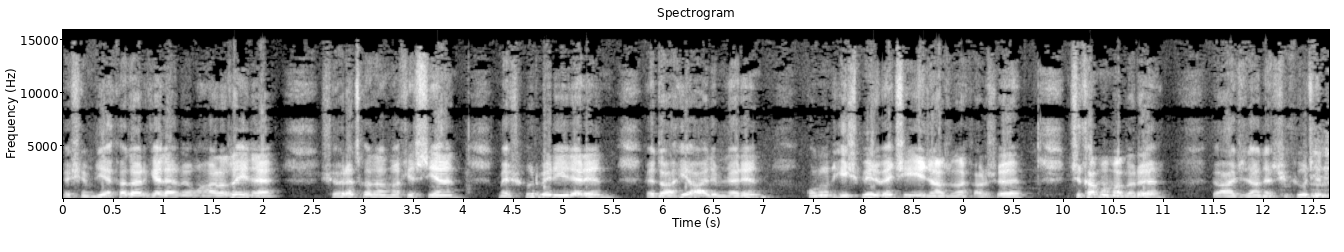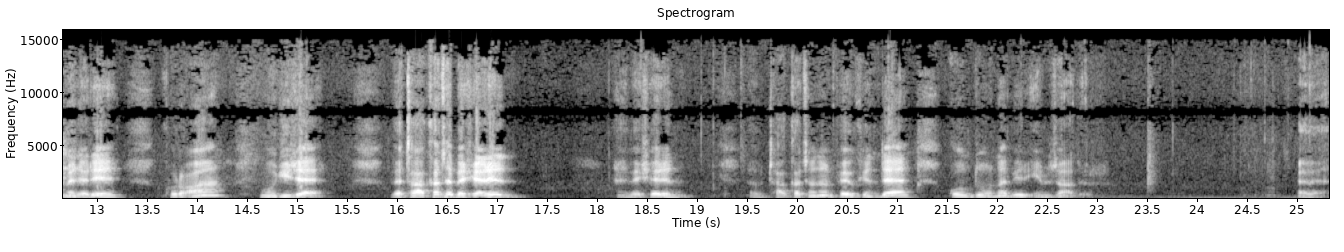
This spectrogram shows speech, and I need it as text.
ve şimdiye kadar gelen ve muaraza ile şöhret kazanmak isteyen meşhur velilerin ve dahi alimlerin onun hiçbir veçi icazına karşı çıkamamaları ve acizane sükut etmeleri Kur'an, mucize ve takatı beşerin yani beşerin takatının fevkinde olduğuna bir imzadır. Evet.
